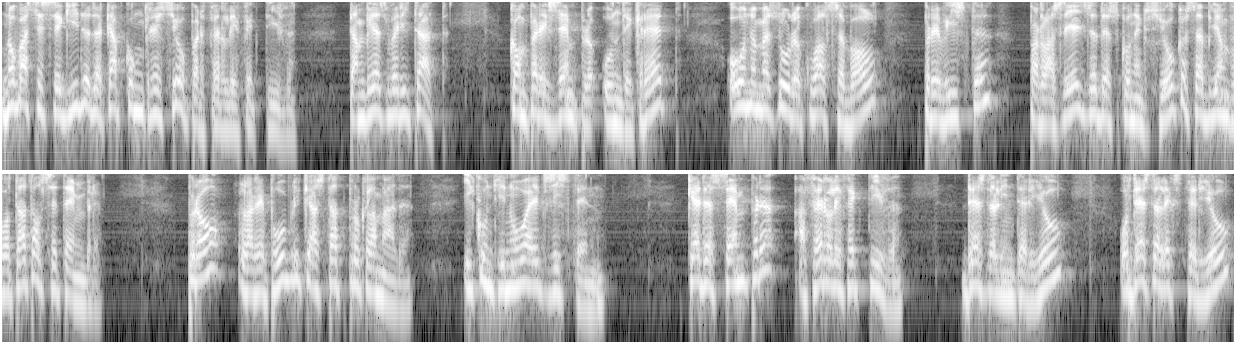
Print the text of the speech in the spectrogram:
No va ser seguida de cap concreció per fer-la efectiva. També és veritat, com per exemple un decret o una mesura qualsevol prevista per les lleis de desconnexió que s'havien votat al setembre. Però la república ha estat proclamada i continua existent. Queda sempre a fer-la efectiva, des de l'interior o des de l'exterior,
